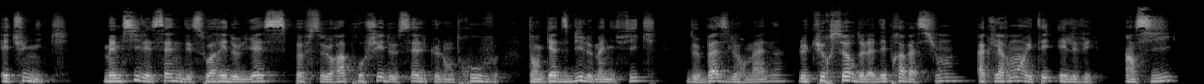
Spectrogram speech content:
est unique. Même si les scènes des soirées de liesse peuvent se rapprocher de celles que l'on trouve dans Gatsby le Magnifique, de Baz le curseur de la dépravation a clairement été élevé. Ainsi,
